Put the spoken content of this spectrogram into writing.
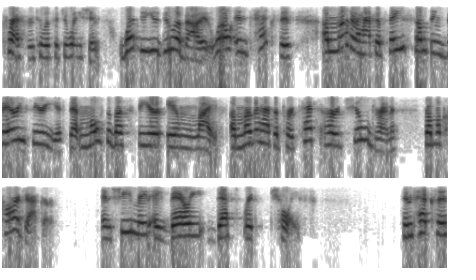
pressed into a situation. What do you do about it? Well, in Texas, a mother had to face something very serious that most of us fear in life. A mother had to protect her children from a carjacker, and she made a very desperate choice. In Texas,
